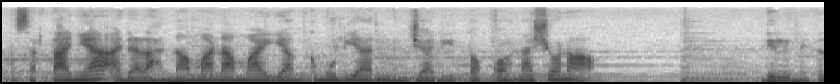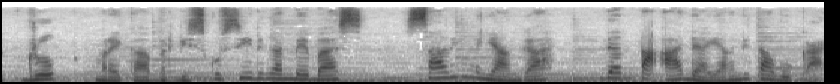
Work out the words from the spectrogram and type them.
Pesertanya adalah nama-nama yang kemudian menjadi tokoh nasional. Di limited group, mereka berdiskusi dengan bebas, saling menyanggah, dan tak ada yang ditabukan.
